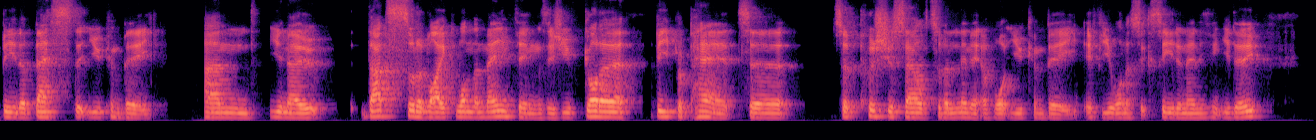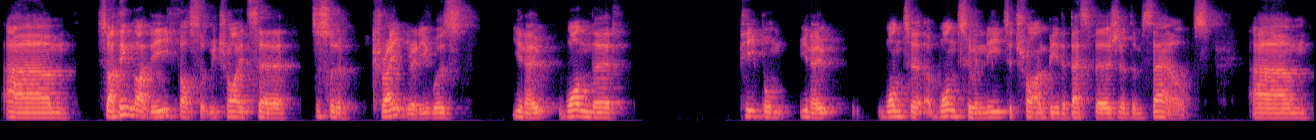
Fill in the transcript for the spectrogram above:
be the best that you can be. And you know, that's sort of like one of the main things is you've got to be prepared to to push yourself to the limit of what you can be if you want to succeed in anything you do. Um, so I think like the ethos that we tried to to sort of create really was, you know, one that people, you know, want to want to and need to try and be the best version of themselves. Um,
